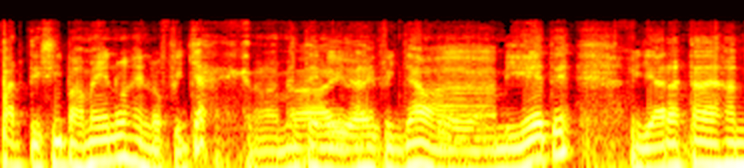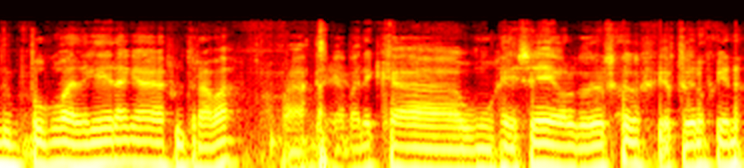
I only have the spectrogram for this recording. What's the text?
participa participa menos en los fichajes, que normalmente ay, fichaba a Miguete y ahora está dejando un poco a Alguera que haga su trabajo, hasta que aparezca un GC o algo de eso, espero que no.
